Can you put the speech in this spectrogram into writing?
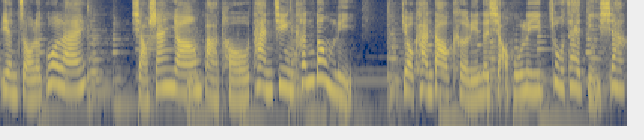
便走了过来。小山羊把头探进坑洞里。就看到可怜的小狐狸坐在底下，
